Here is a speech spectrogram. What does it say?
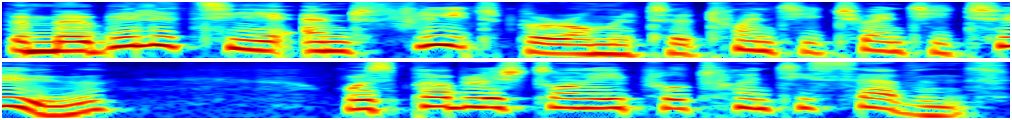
The Mobility and Fleet Barometer 2022 was published on April 27th.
